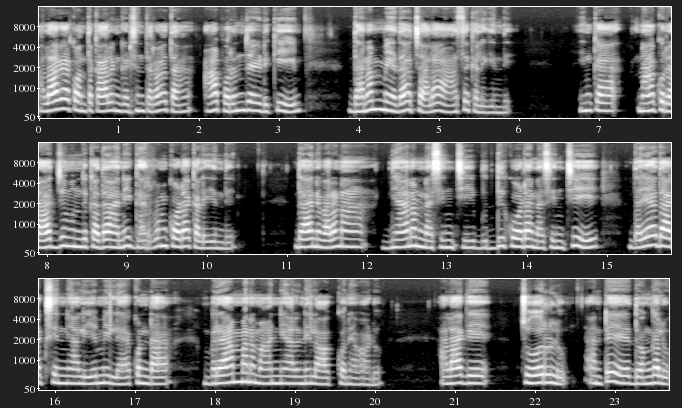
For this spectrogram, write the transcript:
అలాగా కొంతకాలం గడిచిన తర్వాత ఆ పురంజయుడికి ధనం మీద చాలా ఆశ కలిగింది. ఇంకా నాకు రాజ్యం ఉంది కదా అని గర్వం కూడా కలిగింది. దాని వలన జ్ఞానం నశించి బుద్ధి కూడా నశించి దయాదాక్షిణ్యాలు ఏమీ లేకుండా బ్రాహ్మణ మాన్యాలని లాక్కునేవాడు. అలాగే చోరులు అంటే దొంగలు.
